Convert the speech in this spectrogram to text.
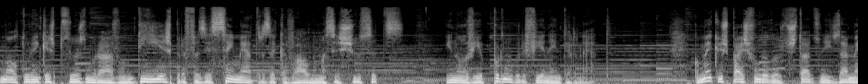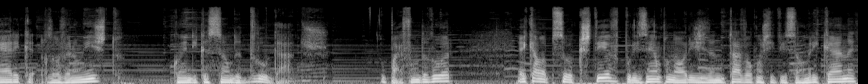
Uma altura em que as pessoas demoravam dias para fazer 100 metros a cavalo no Massachusetts e não havia pornografia na internet. Como é que os pais fundadores dos Estados Unidos da América resolveram isto? Com a indicação de delegados. O pai fundador é aquela pessoa que esteve, por exemplo, na origem da notável Constituição Americana,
